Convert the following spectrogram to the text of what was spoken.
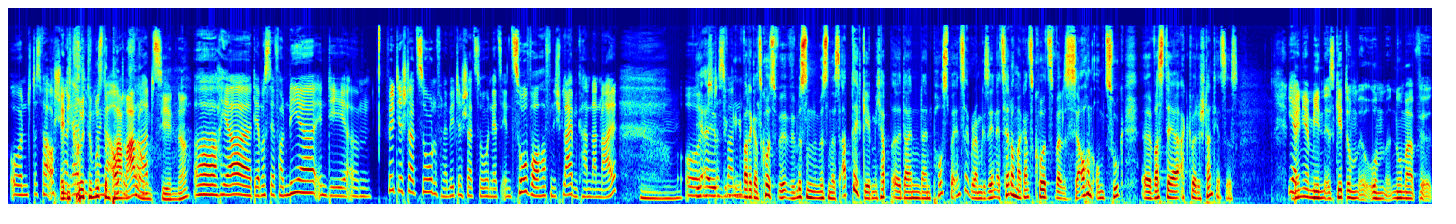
und das war auch schon Ja, die Kröte musste ein paar Autofahrt. Mal umziehen, ne? Ach ja, der musste ja von mir in die ähm, Wildtierstation und von der Wildtierstation jetzt in den Zoo, wo er hoffentlich bleiben kann dann mal. Mhm. Und ja, äh, das waren, warte ganz kurz, wir, wir, müssen, müssen das Update geben. Ich habe äh, deinen dein Post bei Instagram gesehen. Erzähl doch mal ganz kurz, weil das ist ja auch ein Umzug, äh, was der aktuelle Stand jetzt ist. Ja. Benjamin, es geht um, um nur mal für,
